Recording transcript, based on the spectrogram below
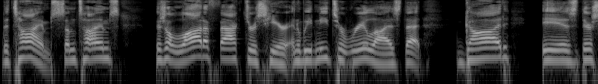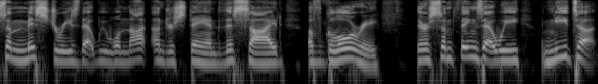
the times. Sometimes there's a lot of factors here, and we need to realize that God is there's some mysteries that we will not understand this side of glory. There's some things that we need to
